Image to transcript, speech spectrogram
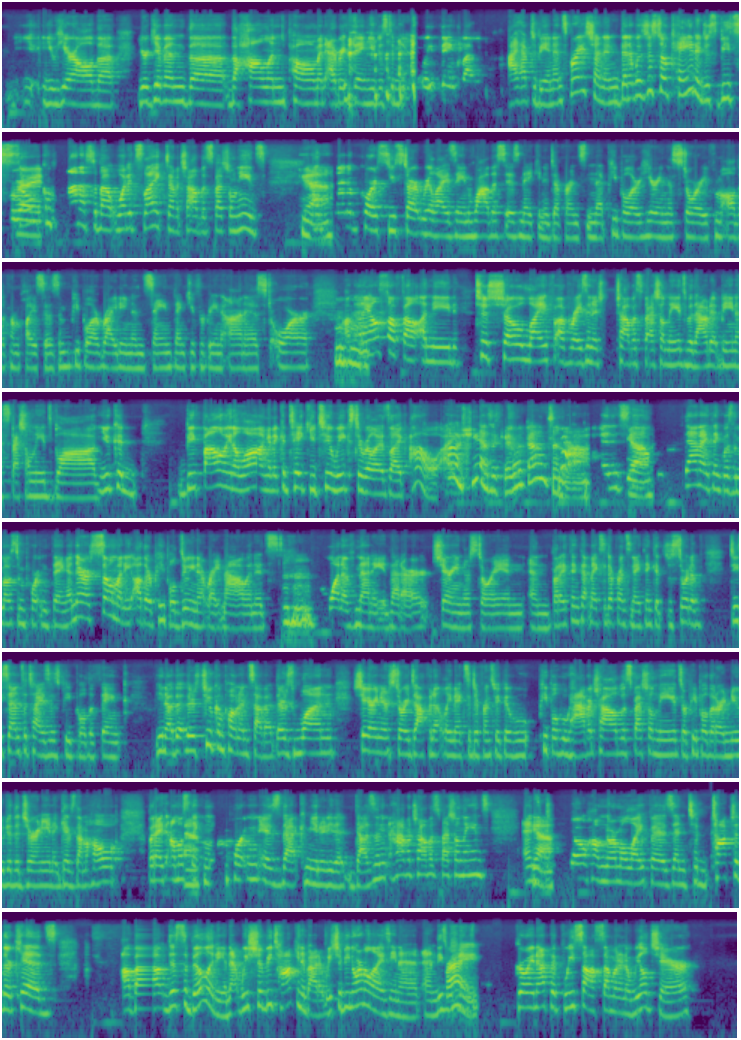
you, you hear all the you're given the the holland poem and everything you just immediately think like i have to be an inspiration and that it was just okay to just be so Right. honest about what it's like to have a child with special needs Yeah. and then, of course, you start realizing, wow, this is making a difference, and that people are hearing this story from all different places, and people are writing and saying, "Thank you for being honest." Or, um, and I also felt a need to show life of raising a child with special needs without it being a special needs blog. You could be following along, and it could take you two weeks to realize, like, oh, I, Oh, she has a kid with Down syndrome. and so Yeah. that I think was the most important thing. And there are so many other people doing it right now, and it's Mhm. one of many that are sharing their story. And and but I think that makes a difference, and I think it just sort of desensitizes people to think. You know, th- there's two components of it. There's one, sharing your story definitely makes a difference with people who, people who have a child with special needs or people that are new to the journey and it gives them hope. But I almost Yeah. think more important is that community that doesn't have a child with special needs and Yeah. to show how normal life is and to talk to their kids about disability and that we should be talking about it. We should be normalizing it. And these things growing up, if we saw someone in a wheelchair,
